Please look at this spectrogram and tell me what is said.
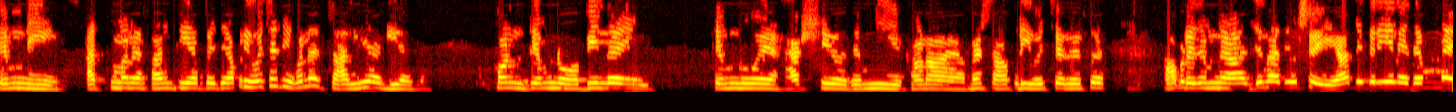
તેમની આત્માને શાંતિ આપે છે. આપણી વચ્ચેથી ભલે ચાલ્યા ગયા છે, પણ તેમનો અભિનય, તેમનું એ હાસ્ય, તેમની એ કળા હંમેશા આપણી વચ્ચે રહેશે. આપણે તેમને આજના દિવસે યાદ કરીએ ને તેમને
